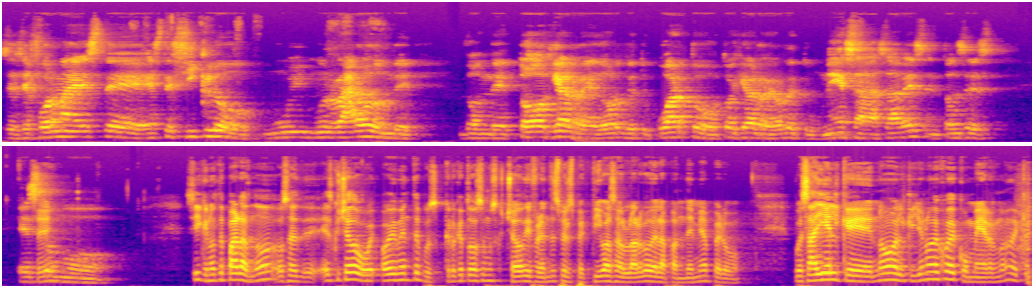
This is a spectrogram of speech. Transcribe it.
se, se forma este, este ciclo muy, muy raro donde, donde todo gira alrededor de tu cuarto, todo gira alrededor de tu mesa, ¿sabes? Entonces es Sí. como... Sí, que no te paras, ¿no? O sea, he escuchado, obviamente, pues creo que todos hemos escuchado diferentes perspectivas a lo largo de la pandemia, pero pues hay el que, no, el que yo no dejo de comer, ¿no? De que-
